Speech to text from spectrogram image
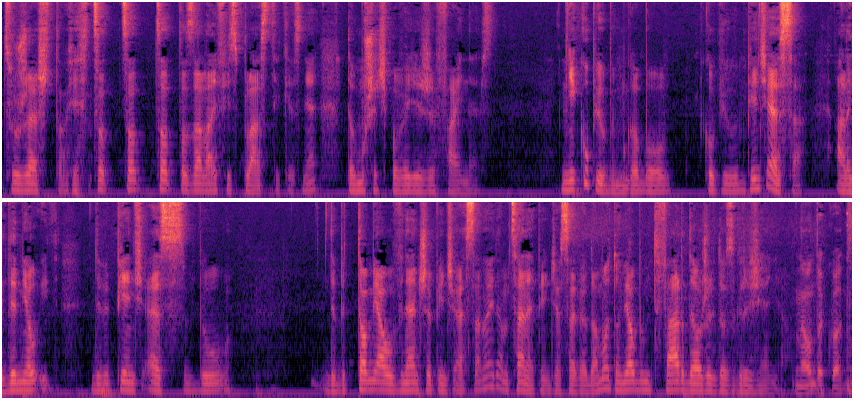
cóżesz to jest, co, co, co to za Life is Plastic jest, nie? To muszę ci powiedzieć, że fajne jest. Nie kupiłbym go, bo kupiłbym 5S-a, ale gdyby miał, gdyby 5S był, gdyby to miało wnętrze 5S-a, no i tam cenę 5S-a wiadomo, to miałbym twardy orzech do zgryzienia. No dokładnie.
